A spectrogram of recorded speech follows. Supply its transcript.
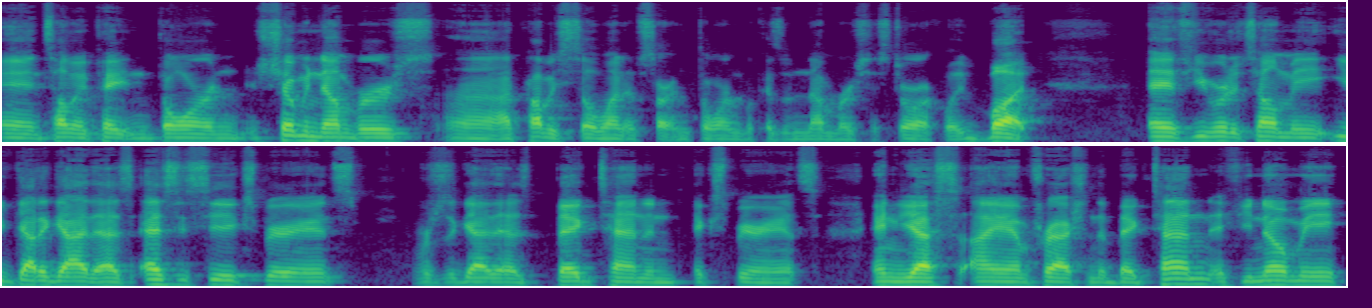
and tell me Payton Thorne, show me numbers, uh, I'd probably still wind up starting Thorne because of numbers historically. But if you were to tell me you've got a guy that has SEC experience versus a guy that has Big Ten experience, and yes, I am trashing the Big Ten. If you know me,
